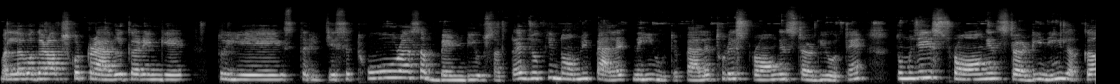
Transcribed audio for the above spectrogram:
मतलब अगर आप इसको ट्रैवल करेंगे तो ये इस तरीके से थोड़ा सा बेंडी हो सकता है, जो कि नॉर्मली पैलेट नहीं होते। पैलेट थोड़े स्ट्रॉन्ग एंड स्टर्डी होते हैं तो मुझे ये स्ट्रॉन्ग एंड स्टर्डी नहीं लगा।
